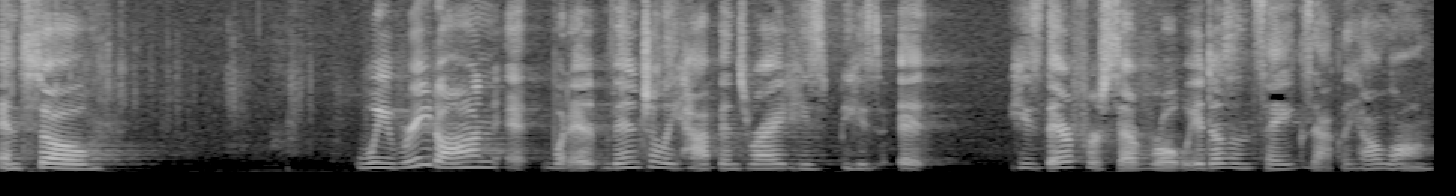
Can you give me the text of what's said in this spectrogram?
And so we read on what eventually happens, right? He's he's it, he's there for several. It doesn't say exactly how long,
